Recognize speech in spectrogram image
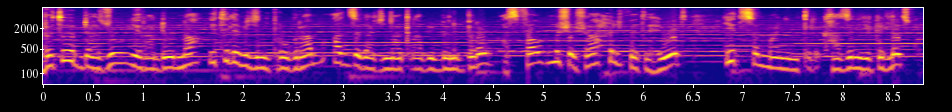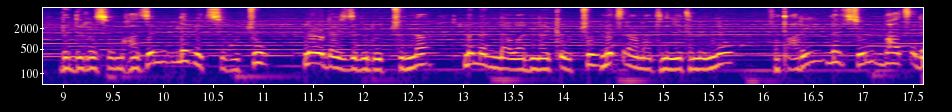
በተወዳጁ የራዲዮና የቴሌቪዥን ፕሮግራም አዘጋጅና አቅራቢ በነበረው አስፋው መሸሻ ህልፈተ ህይወት የተሰማኝን ጥልቅ ሐዘን እየገለጽኩ በደረሰው ሐዘን ለቤተሰቦቹ ለወዳጅ ዘመዶቹና ለመላው አድናቂዎቹ መጽናናትን እየተመኘው ፈጣሪ ነፍሱን በአጸደ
